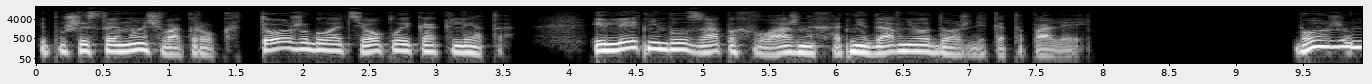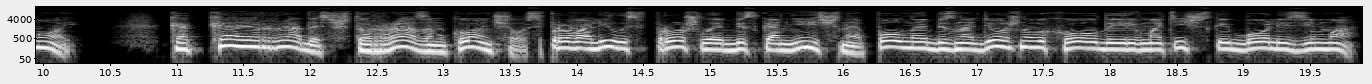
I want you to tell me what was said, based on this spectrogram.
И пушистая ночь вокруг тоже была теплой, как лето. И летним был запах влажных от недавнего дождика тополей. Боже мой! Какая радость, что разом кончилась, провалилась в прошлое бесконечная, полная безнадежного холода и ревматической боли зима.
